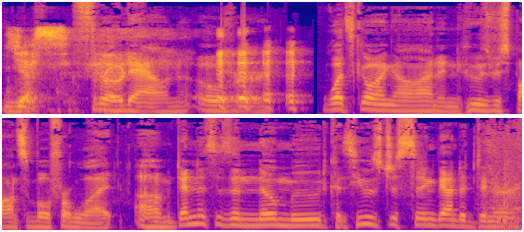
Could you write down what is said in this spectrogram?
Yes. throwdown over what's going on and who's responsible for what. Um, Dennis is in no mood because he was just sitting down to dinner,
